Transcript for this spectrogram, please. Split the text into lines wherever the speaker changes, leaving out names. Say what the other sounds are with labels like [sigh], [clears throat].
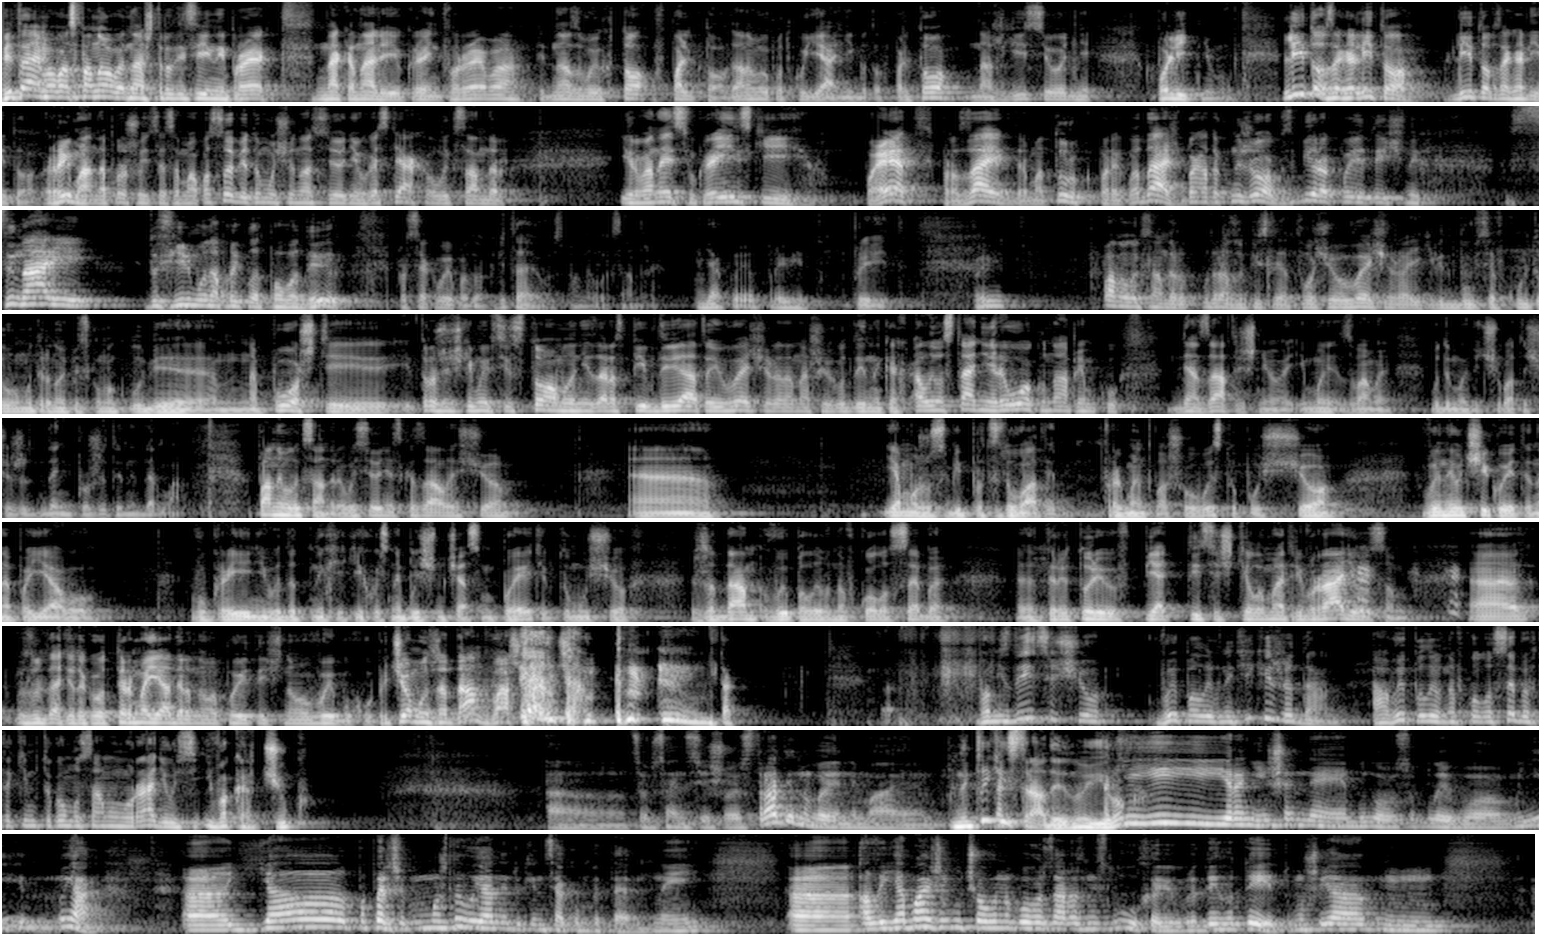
Вітаємо вас, панове! Наш традиційний проект на каналі Ukraine Forever під назвою Хто в пальто. В даному випадку я, нібито в пальто. Наш гість сьогодні по літньому. Літо взагалі-то, літо взагалі-то. Рима напрошується сама по собі, тому що у нас сьогодні в гостях Олександр Ірванець, український поет, прозаїк, драматург, перекладач, багато книжок, збірок поетичних, сценарій до фільму, наприклад, Поводир. Про всяк випадок. Вітаю вас, пане Олександре.
Дякую, привіт.
Привіт.
Привіт.
Пан Олександр, одразу після творчого вечора, який відбувся в культовому тернопільському клубі на пошті, і трошечки ми всі стомлені. Зараз пів дев'ятої вечора на наших годинниках. Але останній ривок у напрямку дня завтрашнього, і ми з вами будемо відчувати, що день прожити не дарма. Пане Олександре, ви сьогодні сказали, що е, я можу собі процитувати фрагмент вашого виступу, що ви не очікуєте на появу в Україні видатних якихось найближчим часом поетів, тому що Жадан випалив навколо себе е, територію в 5 тисяч кілометрів радіусом. е, В результаті такого термоядерного поетичного вибуху. Причому Жадан ваш. [coughs]
Так,
Вам не здається, що випалив не тільки Жадан, а випалив навколо себе в такому такому самому радіусі і Вакарчук.
Це в сенсі, що естради нової немає.
Не тільки естради, ну і
Так
рок.
її і раніше не було особливо. Мені, ну як? Я, по-перше, можливо, я не до кінця компетентний. Але я майже нічого нового зараз не слухаю в ряди годи, тому що я.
